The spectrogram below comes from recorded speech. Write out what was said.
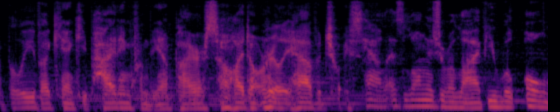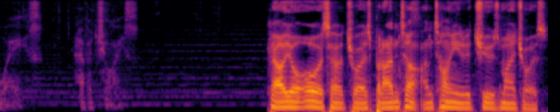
I believe I can't keep hiding from the Empire, so I don't really have a choice. Cal, as long as you're alive, you will always have a choice. Cal, you'll always have a choice, but I'm, tell- I'm telling you to choose my choice.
